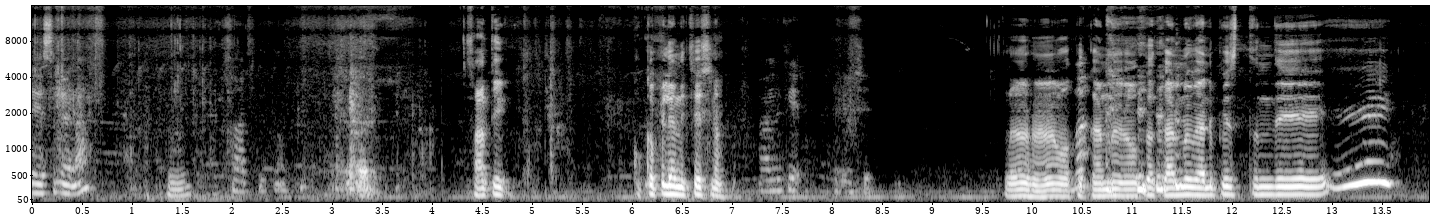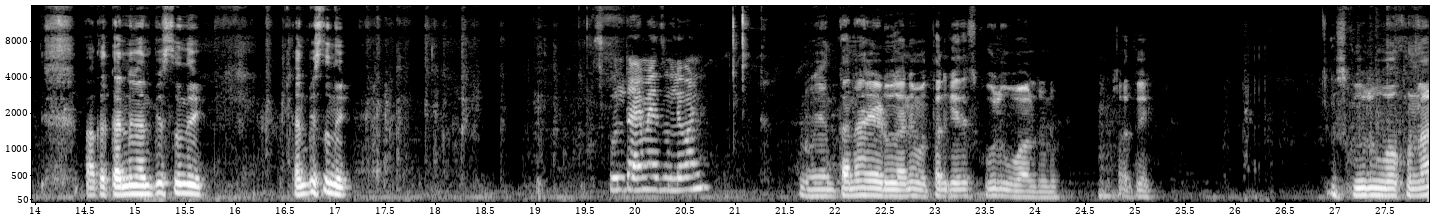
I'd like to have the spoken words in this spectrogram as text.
వేసులేనా. సాత్విక్ సాతి కుక్క పిల్లని ఇచ్చేసినాం ఒక కన్ను ఒక కన్ను కనిపిస్తుంది. ఒక కన్ను కనిపిస్తుంది. కనిపిస్తుంది. స్కూల్ టైం అవుతుంది లేవండి. నువ్వు ఎంతనా ఏడు కానీ మొత్తానికి అయితే స్కూల్కి పోవాలి చూడు సతీ స్కూల్కి పోకుండా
